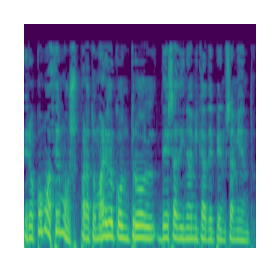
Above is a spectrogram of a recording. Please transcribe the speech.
Pero ¿cómo hacemos para tomar el control de esa dinámica de pensamiento?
